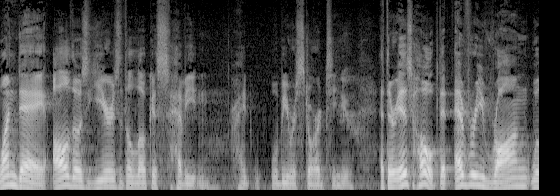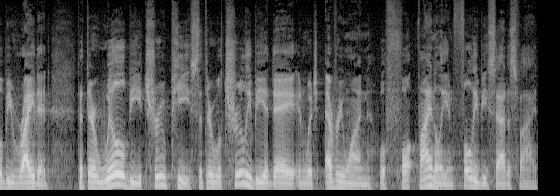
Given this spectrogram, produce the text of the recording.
One day, all those years that the locusts have eaten, right, will be restored to you. That there is hope, that every wrong will be righted, that there will be true peace, that there will truly be a day in which everyone will finally and fully be satisfied.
